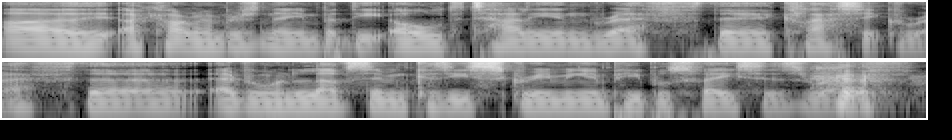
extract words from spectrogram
uh, I can't remember his name, but the old Italian ref, the classic ref, the everyone loves him because he's screaming in people's faces. Ref,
